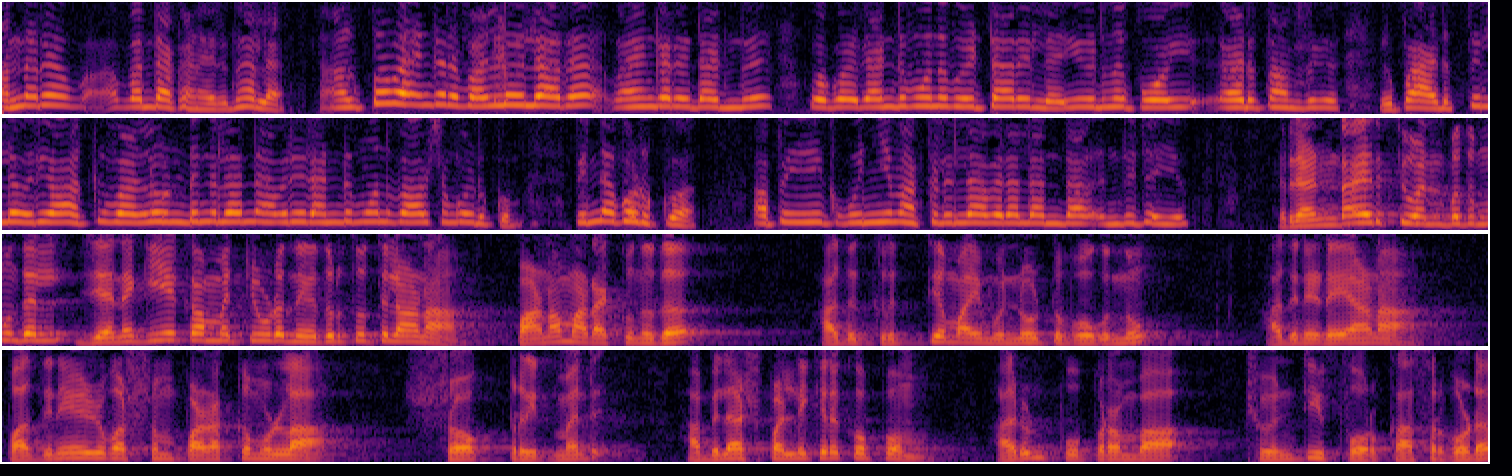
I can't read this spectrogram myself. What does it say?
അന്നേരം ബന്ധാക്കണമായിരുന്നു അല്ലേ? ഇപ്പോൾ ഭയങ്കര വെള്ളമില്ലാതെ ഭയങ്കര ഇതുണ്ട് ഇപ്പൊ രണ്ട് മൂന്ന് വീട്ടുകാരില്ലേ ഇവിടുന്ന് പോയി അവിടെ താമസിക്കും ഇപ്പോൾ അടുത്തുള്ള ഒരാൾക്ക് വെള്ളം ഉണ്ടെങ്കിൽ തന്നെ അവർ രണ്ട് മൂന്ന് പ്രാവശ്യം കൊടുക്കും. പിന്നെ കൊടുക്കുക അപ്പോൾ ഈ കുഞ്ഞു മക്കളില്ല അവരെല്ലാം എന്താ എന്ത് ചെയ്യും? രണ്ടായിരത്തി ഒൻപത് മുതൽ ജനകീയ കമ്മിറ്റിയുടെ നേതൃത്വത്തിലാണ് പണം അടക്കുന്നത്. അത് കൃത്യമായി മുന്നോട്ട് പോകുന്നു. അതിനിടെയാണ് പതിനേഴ് വർഷം പഴക്കമുള്ള ഷോക്ക് ട്രീറ്റ്മെന്റ്. അഭിലാഷ് പള്ളിക്കരക്കൊപ്പം അരുൺ പൂപ്പറമ്പ ട്വന്റി ഫോർ കാസർഗോഡ്.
